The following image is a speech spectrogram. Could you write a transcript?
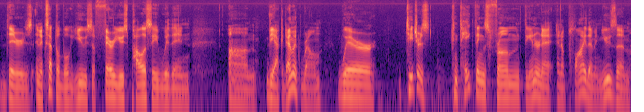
There's an acceptable use, a fair use policy within um, the academic realm where teachers can take things from the internet and apply them and use them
